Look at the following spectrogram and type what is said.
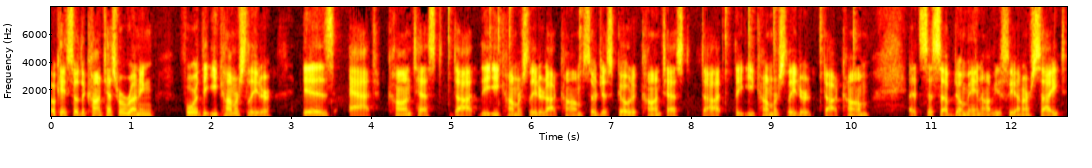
Okay, so the contest we're running for the e-commerce leader is at contest.theecommerceleader.com. So just go to contest.theecommerceleader.com. It's a subdomain, obviously, on our site.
